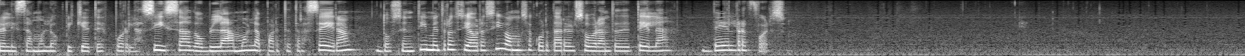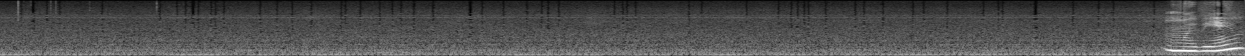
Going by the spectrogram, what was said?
realizamos los piquetes por la sisa, doblamos la parte trasera 2 centímetros y ahora sí vamos a cortar el sobrante de tela del refuerzo. Muy bien.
